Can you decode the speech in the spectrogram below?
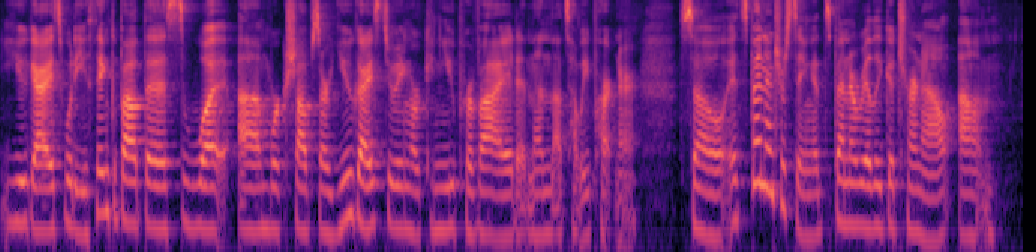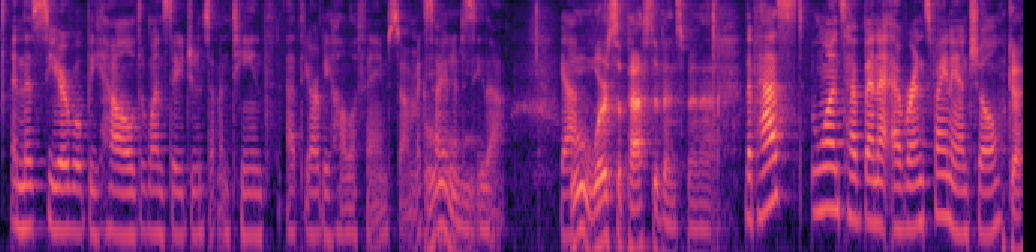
you guys, what do you think about this? What um, workshops are you guys doing or can you provide? And then that's how we partner. So it's been interesting. It's been a really good turnout. Um, and this year will be held Wednesday, June 17th at the RV Hall of Fame. So I'm excited to see that. Yeah. Ooh, where's the past events been at? The past ones have been at Everence Financial. Okay.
